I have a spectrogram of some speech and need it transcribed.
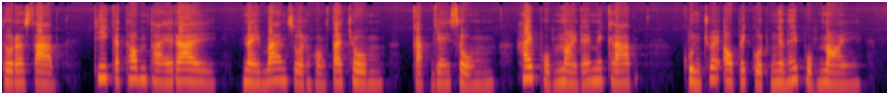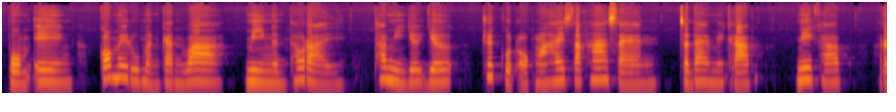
โทรศัพท์ ที่กระท่อมท้ายไร่ ในบ้านสวนของตาชม กับยายสม ให้ผมหน่อยได้ไหมครับ คุณช่วยเอาไปกดเงินให้ผมหน่อย ผมเองก็ไม่รู้เหมือนกันว่า มีเงินเท่าไหร่ ถ้ามีเยอะๆ ช่วยกดออกมาให้สักห้าแสนจะได้ไหมครับ นี่ครับ ร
